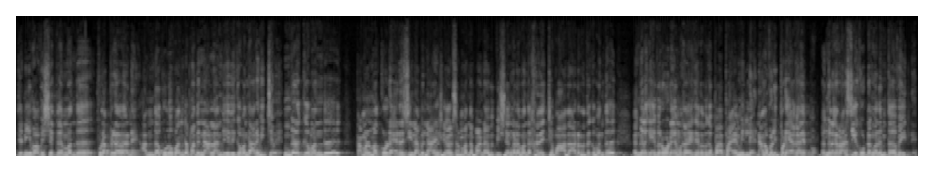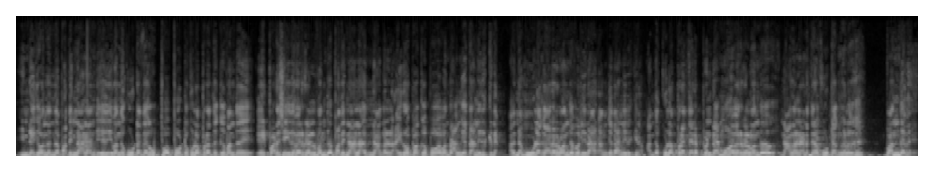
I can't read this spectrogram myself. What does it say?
ஜெனீவா விஷயத்தையும் வந்து குழப்பினதானே? அந்த குழு வந்து பதினாலாம் தேதிக்கு வந்து அறிவிச்சவை எங்களுக்கு வந்து தமிழ் மக்களுடைய அரசியல் அபிலாஷிகள் சம்பந்தமான விஷயங்களை வந்து கதைச்சு வாதாடுறதுக்கு வந்து எங்களுக்கு இவரோடையும் கதைக்கிறதுக்கு ப- பயம் இல்லை நாங்கள் வெளிப்படையாக கதைப்போம். எங்களுக்கு ரகசிய கூட்டங்களும் தேவையில்லை. இன்றைக்கு வந்து இந்த பதினாலாம் தேதி வந்து கூட்டத்தை போட்டு குழப்பறதுக்கு வந்து ஏற்பாடு செய்தவர்கள் வந்து பதினாலாம் நாங்கள் ஐரோப்பாவுக்கு போக வந்து அங்கே தான் இருக்கிறேன் அந்த மூலக்காரர் வந்து வெளிநா அங்கே தான் இருக்கிறோம் அந்த குழப்பற திறப்பின்ற முகவர்கள் வந்து நாங்கள் நடத்துகிற கூட்டங்களுக்கு வந்தது.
